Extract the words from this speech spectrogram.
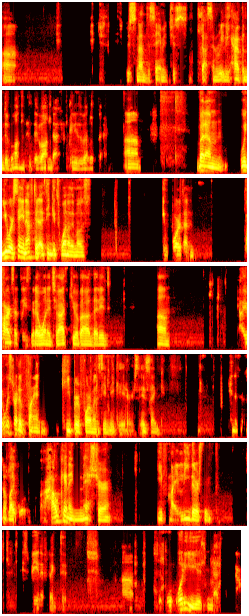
Um, just not the same. It just doesn't really happen. The bond doesn't really develop there. Um, but um, what you were saying after, I think it's one of the most important parts, at least, that I wanted to ask you about. That is, um, I always try to find key performance indicators. It's like, in the sense of like, how can I measure if my leadership is being effective? Um, what do you use that?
